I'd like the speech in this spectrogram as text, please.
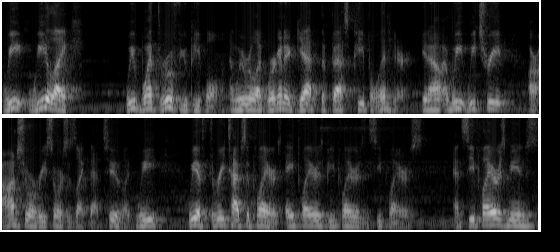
we we like we went through a few people and we were like we're to get the best people in here you know? And we we treat our onshore resources like that too. Like we we have three types of players a players b players and c players. And c players means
